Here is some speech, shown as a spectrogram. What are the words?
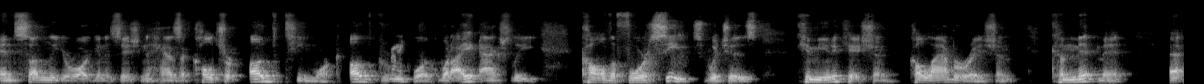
And suddenly your organization has a culture of teamwork, of group work, what I actually call the four C's, which is communication, collaboration, commitment, uh,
